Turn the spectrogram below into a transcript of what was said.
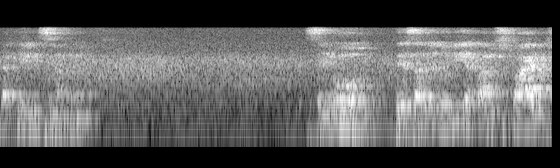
daquele ensinamento. Senhor, dê sabedoria para os pais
